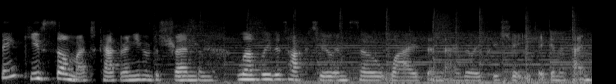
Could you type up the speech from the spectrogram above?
thank you so much, Catherine. You have just been lovely to talk to and so wise. And I really appreciate you taking the time.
